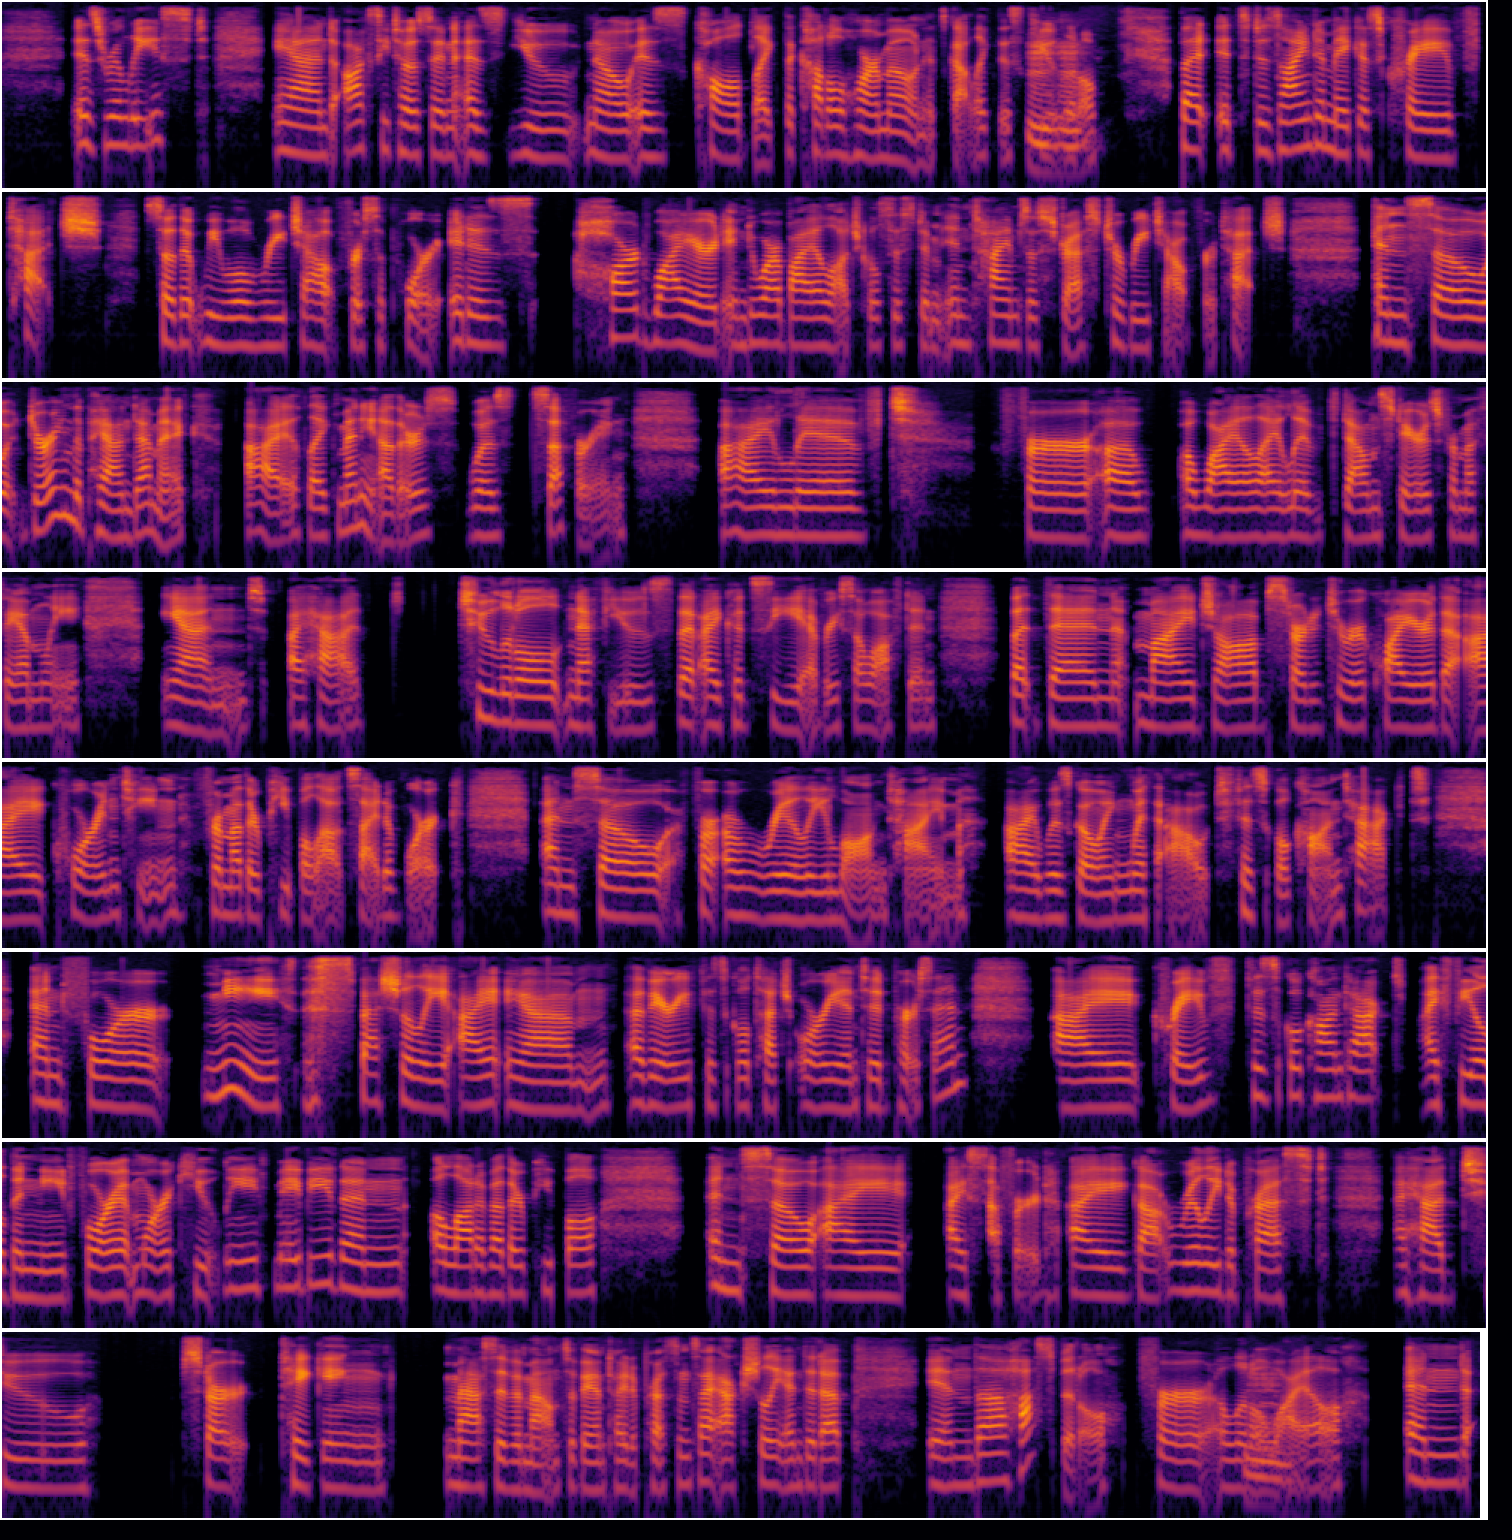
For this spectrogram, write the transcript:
is released. And oxytocin, as you know, is called like the cuddle hormone. It's got like this cute mm-hmm. little, but it's designed to make us crave touch so that we will reach out for support. It is hardwired into our biological system in times of stress to reach out for touch. And so during the pandemic, I, like many others, was suffering. I lived for a, a while, I lived downstairs from a family, and I had two little nephews that I could see every so often. But then my job started to require that I quarantine from other people outside of work. And so for a really long time, I was going without physical contact. And for me, especially, I am a very physical touch oriented person. I crave physical contact. I feel the need for it more acutely, maybe, than a lot of other people. And so I I suffered. I got really depressed. I had to start taking massive amounts of antidepressants. I actually ended up in the hospital for a little mm. while. And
